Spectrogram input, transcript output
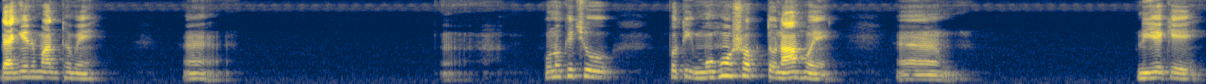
ত্যাগের মাধ্যমে হ্যাঁ। কোনো কিছু প্রতি মোহশক্ত না হয়ে নিজেকে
